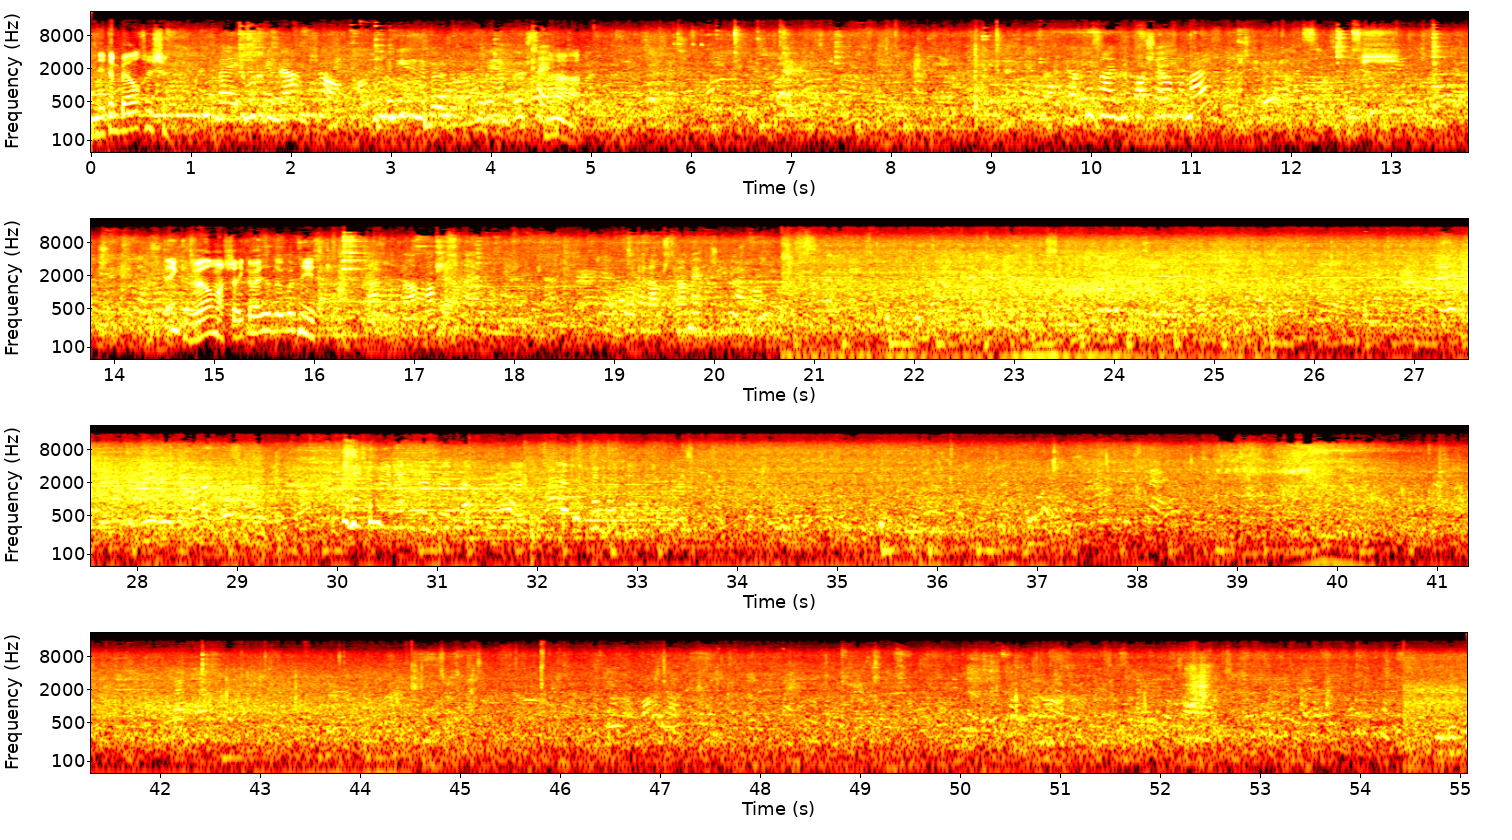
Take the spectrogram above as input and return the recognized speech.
Niet een Belgische? Nee, je moet in België zo. Als je hier in de bus dan moet ah. je een bus heen. Ja. Heb je van de pas van mij? Ik denk het wel, maar zeker weten doe ik het niet. Ja, dat moet wel een parcel hebben. Ik wil in Amsterdam even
